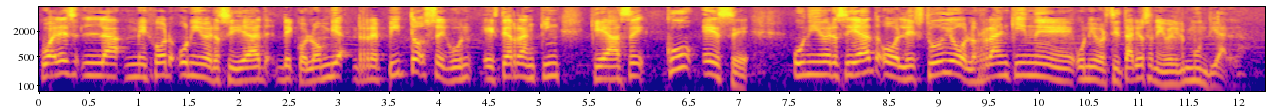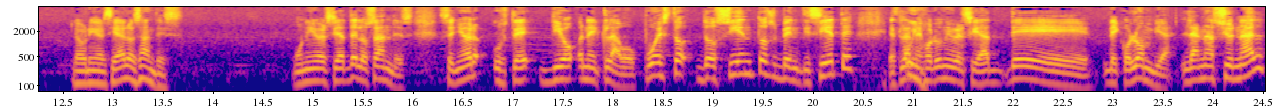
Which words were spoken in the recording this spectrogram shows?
¿Cuál es la mejor universidad de Colombia? Repito, según este ranking que hace QS. Universidad o el estudio o los rankings eh, universitarios a nivel mundial. La Universidad de los Andes. Universidad de los Andes. Señor, usted dio en el clavo. Puesto 227 es la mejor universidad de, de Colombia. La Nacional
